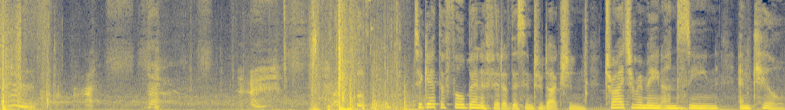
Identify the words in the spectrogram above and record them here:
Hmm. To get the full benefit of this introduction, try to remain unseen and kill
